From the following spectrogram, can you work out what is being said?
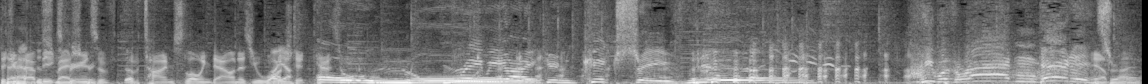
Did you have, the smashed experience of, of time slowing down as you Oh, watched yeah. it? Cast Oh, no. Maybe I can kick save. No. He was riding dirty. That's right.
